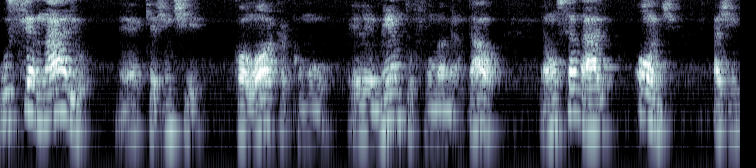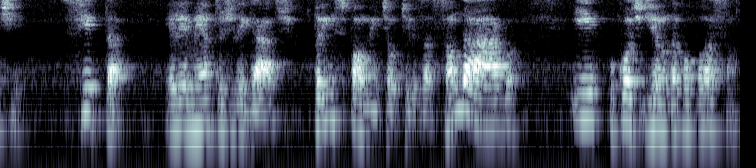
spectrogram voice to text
o cenário né, que a gente coloca como elemento fundamental é um cenário onde a gente cita elementos ligados principalmente à utilização da água e o cotidiano da população.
